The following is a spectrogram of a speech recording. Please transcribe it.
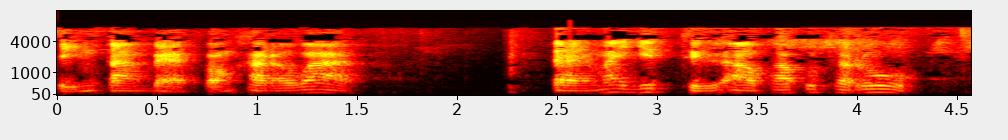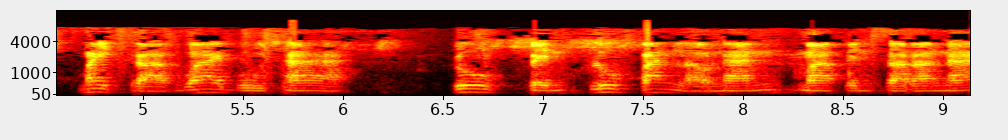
ศีลตามแบบของคารวะแต่ไม่ยึดถือเอาพระพุทธรูป ไม่กราบไหว้บูชา รูปเป็นรูปปั้นเหล่านั้นมาเป็นสารณะ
